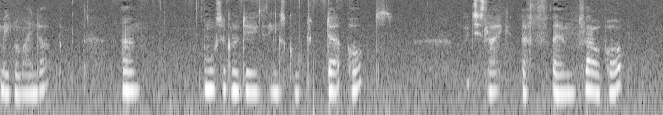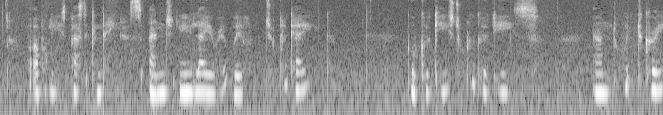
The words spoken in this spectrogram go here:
made my mind up. Um, I'm also going to do things called dirt pots, which is like a um, flower pot, but I'll probably use plastic containers, and you layer it with chocolate cake, or cookies, chocolate cookies, and whipped cream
